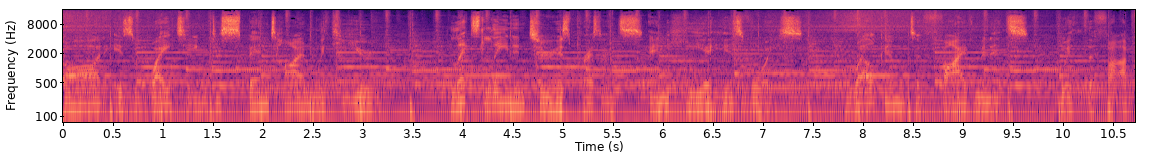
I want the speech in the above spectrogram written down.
God is waiting to spend time with you. Let's lean into His presence and hear His voice. Welcome to Five Minutes with the Father.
